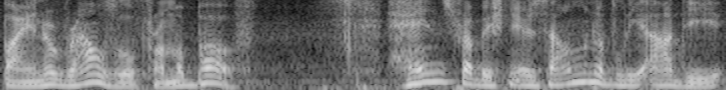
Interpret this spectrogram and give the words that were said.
by an arousal from above. Hence, Rabbi Shneur Zalman of Liadi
